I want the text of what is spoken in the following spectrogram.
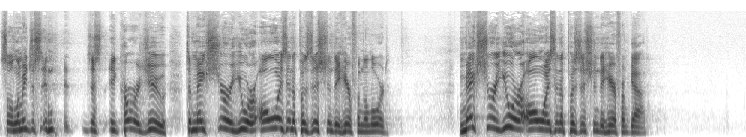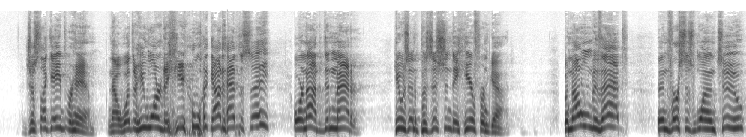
So let me just, in, just encourage you to make sure you are always in a position to hear from the Lord. Make sure you are always in a position to hear from God. Just like Abraham. Now, whether he wanted to hear what God had to say or not, it didn't matter. He was in a position to hear from God. But not only that, in verses one and two,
